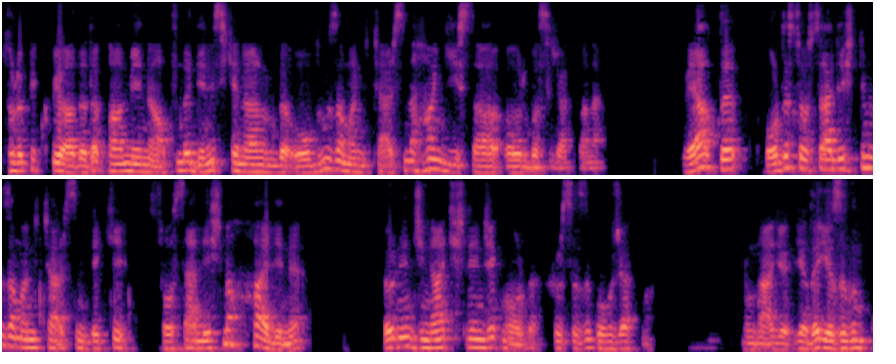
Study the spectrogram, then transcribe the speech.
tropik bir adada palmiyenin altında deniz kenarında olduğum zaman içerisinde hangi his daha ağır basacak bana? Veyahut da orada sosyalleştiğim zaman içerisindeki sosyalleşme halini örneğin cinayet işlenecek mi orada? Hırsızlık olacak mı? Bunlar ya da yazılım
